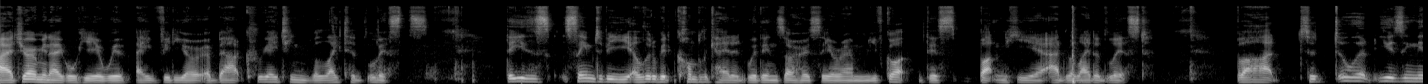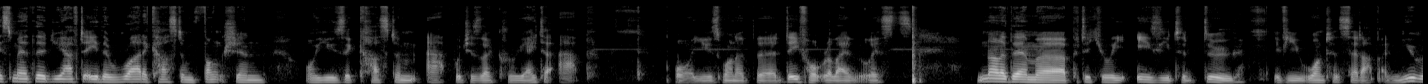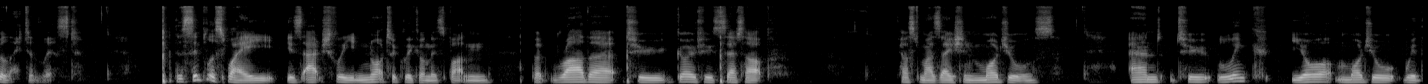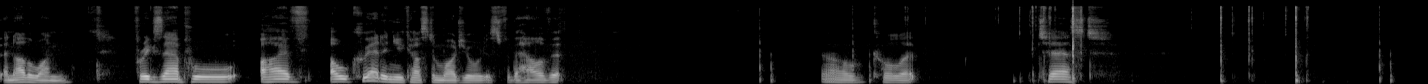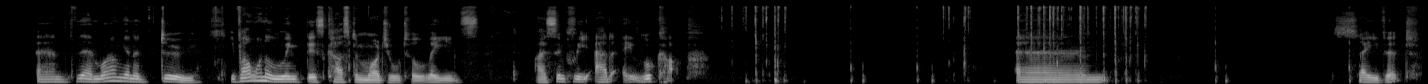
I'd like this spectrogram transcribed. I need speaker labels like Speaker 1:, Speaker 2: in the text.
Speaker 1: Hi, Jeremy Nagel here with a video about creating related lists. These seem to be a little bit complicated within Zoho CRM. You've got this button here, add related list. But to do it using this method, you have to either write a custom function or use a custom app, which is a creator app, or use one of the default related lists. None of them are particularly easy to do if you want to set up a new related list. The simplest way is actually not to click on this button, but rather to go to Setup, Customization Modules, and to link your module with another one. For example, I've I'll create a new custom module just for the hell of it. I'll call it test And then what I'm going to do, if I want to link this custom module to leads, I simply add a lookup. And save it.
